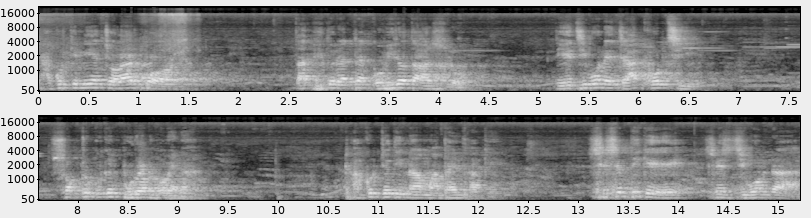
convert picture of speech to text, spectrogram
ঠাকুরকে নিয়ে চলার পর তার ভিতরে একটা গভীরতা আসলো যে জীবনে যা করছি, সবটুকুকে পূরণ হবে না। ঠাকুর যদি না মাথায় থাকে, শেষের দিকে শেষ জীবনটা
